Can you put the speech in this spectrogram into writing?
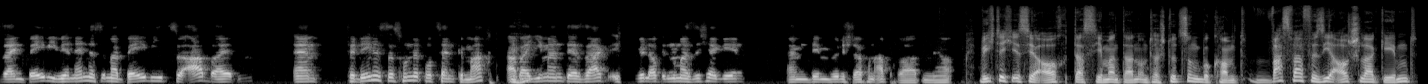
sein Baby, wir nennen es immer Baby, zu arbeiten, ähm, für den ist das 100 Prozent gemacht. Aber mhm. jemand, der sagt, ich will auf die Nummer sicher gehen, ähm, dem würde ich davon abraten, ja. Wichtig ist ja auch, dass jemand dann Unterstützung bekommt. Was war für Sie ausschlaggebend,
